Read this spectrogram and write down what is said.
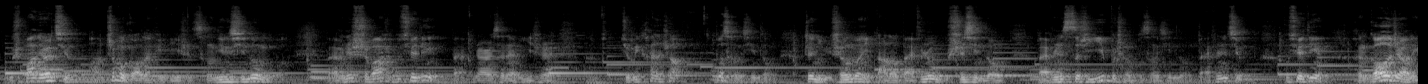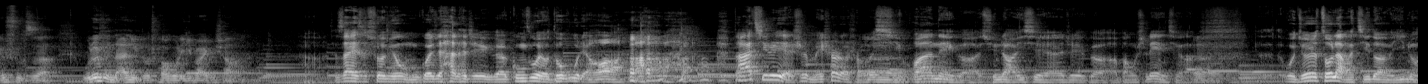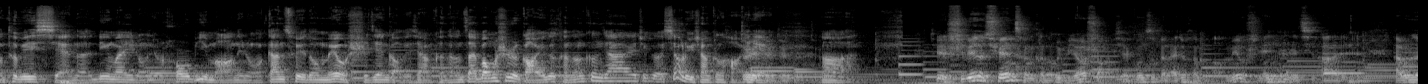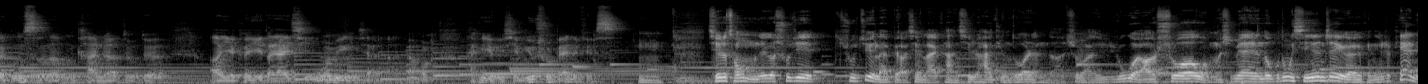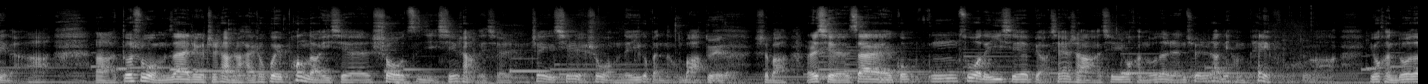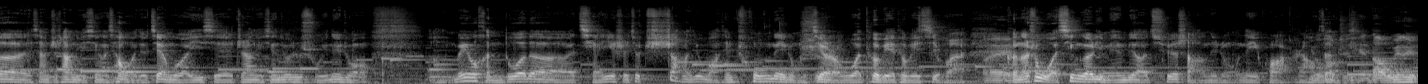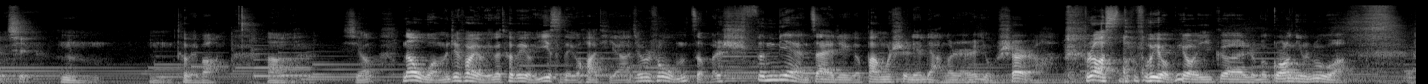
五十八点九啊，这么高的比例是曾经心动过，百分之十八是不确定，百分之二十三点一是呃就没看得上，不曾心动。这女生呢也达到百分之五十心动，百分之四十一不成不曾心动，百分之九不确定，很高的这样的一个数字啊，无论是男女都超过了一半以上了。啊，就再一次说明我们国家的这个工作有多无聊啊！大家其实也是没事儿的时候喜欢那个寻找一些这个办公室恋情啊。我觉得走两个极端，一种特别闲的，另外一种就是齁逼忙那种，干脆都没有时间搞对象，可能在办公室搞一个，可能更加这个效率上更好一点对对对。啊。这个识别的圈层可能会比较少一些，公司本来就很忙，没有时间去认识其他的人，还不如在公司呢，能看着，对不对？啊，也可以大家一起 warming 一下呀，然后还可以有一些 mutual benefits。嗯，其实从我们这个数据数据来表现来看，其实还挺多人的，是吧？如果要说我们身边人都不动心，这个肯定是骗你的啊啊！多数我们在这个职场上还是会碰到一些受自己欣赏的一些人，这个其实也是我们的一个本能吧。对的，是吧？而且在工工作的一些表现上，其实有很多的人确实让你很佩服啊。有很多的像职场女性，像我就见过一些职场女性，就是属于那种。啊，没有很多的潜意识，就上来就往前冲那种劲儿，我特别特别喜欢。哎，可能是我性格里面比较缺少的那种那一块儿，然后在勇往直前、大无畏的勇气。嗯嗯，特别棒啊！行，那我们这块儿有一个特别有意思的一个话题啊，就是说我们怎么分辨在这个办公室里两个人有事儿啊？不知道斯蒂夫有没有一个什么 grounding rule 啊？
